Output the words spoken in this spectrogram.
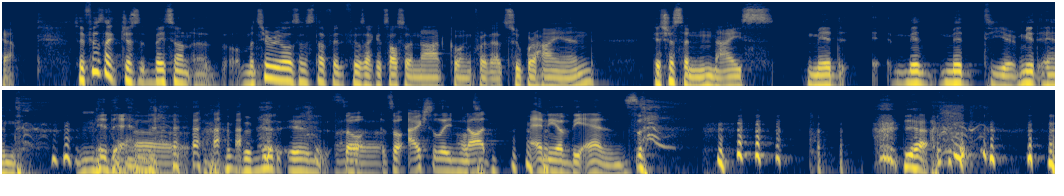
yeah. So it feels like just based on uh, materials and stuff, it feels like it's also not going for that super high end. It's just a nice mid mid mid tier mid end mid end. the mid end. so uh, so actually not any of the ends. yeah.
